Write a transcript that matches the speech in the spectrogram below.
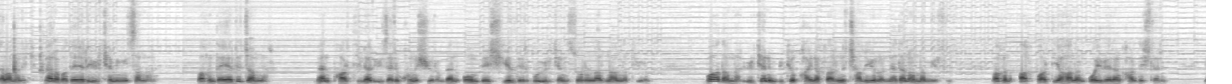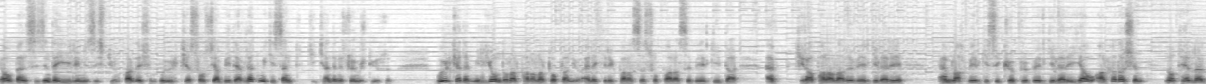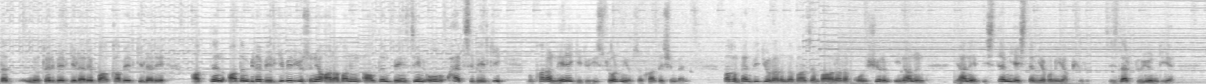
Selamünaleyküm. Merhaba değerli ülkemin insanları. Bakın değerli canlar. Ben partiler üzeri konuşuyorum. Ben 15 yıldır bu ülkenin sorunlarını anlatıyorum. Bu adamlar ülkenin bütün kaynaklarını çalıyorlar. Neden anlamıyorsunuz? Bakın AK Parti'ye halen oy veren kardeşlerim. Ya ben sizin de iyiliğinizi istiyorum kardeşim. Bu ülke sosyal bir devlet mi ki sen kendini sömür diyorsun? Bu ülkede milyon dolar paralar toplanıyor. Elektrik parası, su parası, vergi, da, ev kira paraları, vergileri, emlak vergisi, köprü vergileri. Ya arkadaşım noterlerde noter vergileri, banka vergileri, attığın adım bile vergi veriyorsun ya. Arabanın aldığın benzin o hepsi vergi. Bu para nereye gidiyor hiç sormuyorsun kardeşim benim. Bakın ben videolarımda bazen bağırarak konuşuyorum. İnanın yani istemeye istemeye bunu yapıyorum. Sizler duyun diye.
